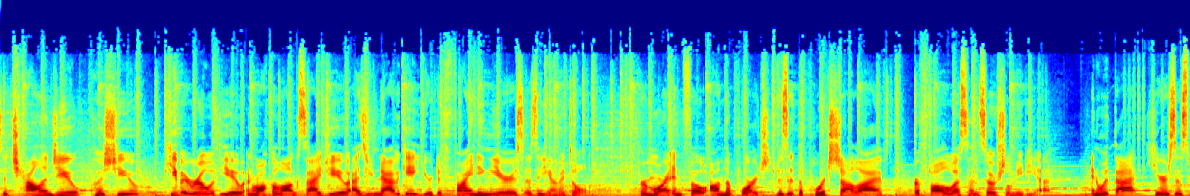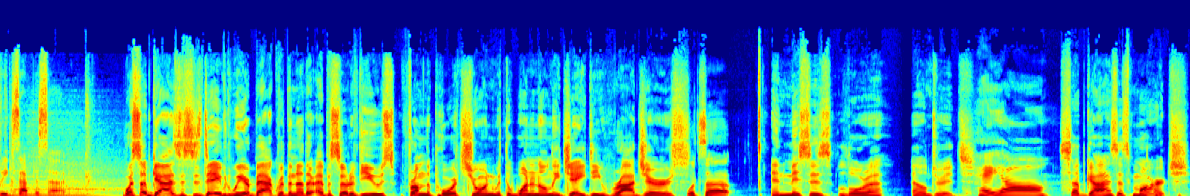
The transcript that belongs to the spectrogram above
to challenge you, push you, keep it real with you, and walk alongside you as you navigate your defining years as a young adult. For more info on the porch, visit theporch.live or follow us on social media. And with that, here's this week's episode. What's up, guys? This is David. We are back with another episode of Views from the Porch, joined with the one and only JD Rogers What's up? and Mrs. Laura Eldridge. Hey y'all. What's up, guys? It's March.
